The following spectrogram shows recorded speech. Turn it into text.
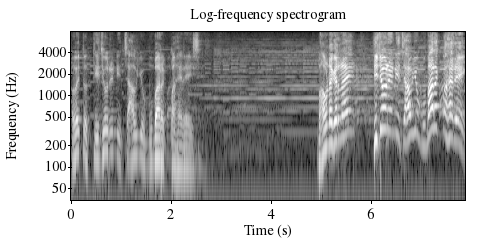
હવે તો તિજોરીની ચાવીઓ મુબારક પાસે રહી છે. ભાવનગર નહીં તિજોરીની ચાવીઓ મુબારક પાસે રહી.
